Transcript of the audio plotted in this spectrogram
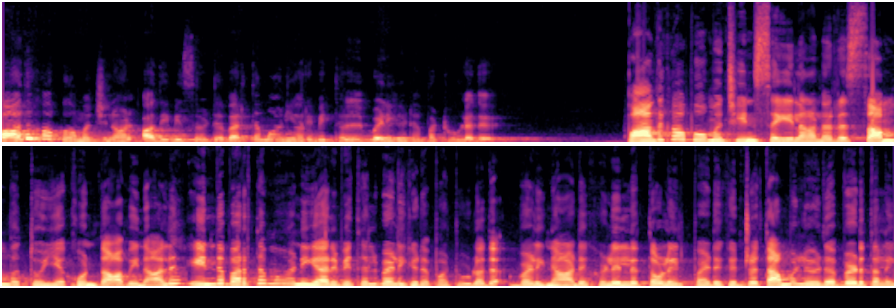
பாதுகாப்பு அமைச்சினால் அதிவிசேட வர்த்தமானி அறிவித்தல் வெளியிடப்பட்டுள்ளது. பாதுகாப்பு அமைச்சின் செயலாளர் சம்ப துய்ய கொண்டாவினால் இந்த வர்த்தமானி அறிவித்தல் வெளியிடப்பட்டுள்ளது. வெளிநாடுகளில் தொழிற்படுகின்ற தமிழீழ விடுதலை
